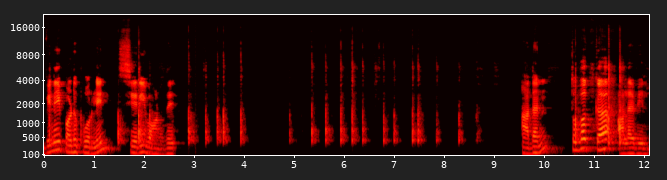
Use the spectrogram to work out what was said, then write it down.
வினைப்படு பொருளின் செறிவானது. அதன் துவக்க அளவில்.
